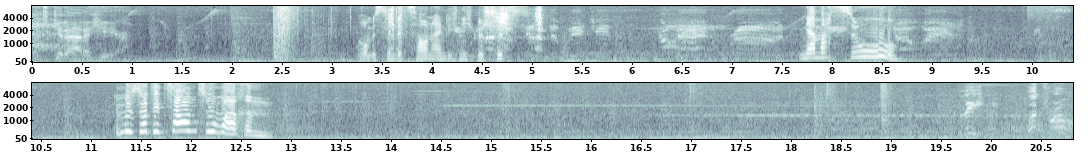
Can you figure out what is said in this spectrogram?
Let's get out of here. Warum ist denn der Zaun eigentlich nicht beschützt? Ja, mach zu! Ihr müsst doch den Zaun zumachen! Lee, what's wrong?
